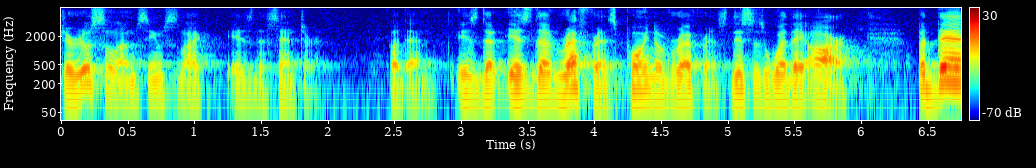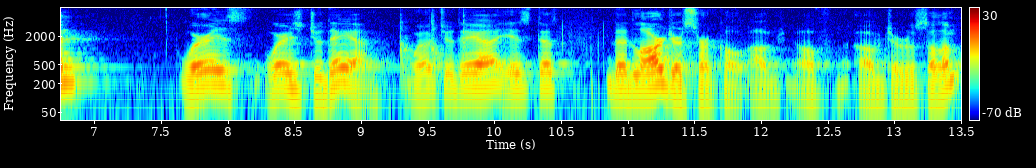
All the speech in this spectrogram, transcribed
Jerusalem seems like is the center for them, is the, is the reference, point of reference. This is where they are. But then where is, where is Judea? Well, Judea is the the larger circle of, of, of Jerusalem.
